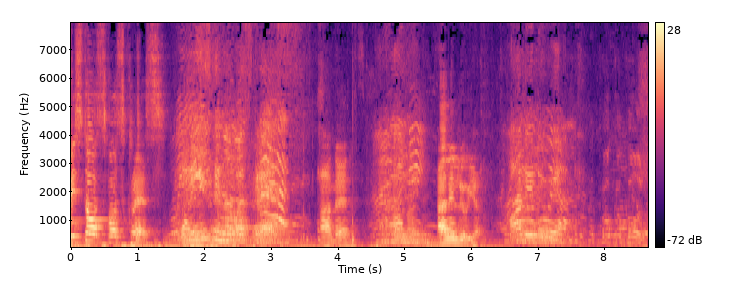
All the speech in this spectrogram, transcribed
Виходьте вперед. Christos Voskres. Amen. Hallelujah. Coca-Cola.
